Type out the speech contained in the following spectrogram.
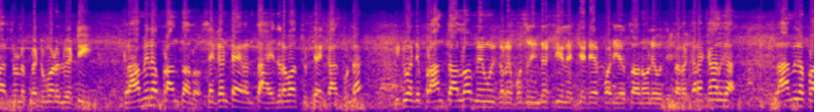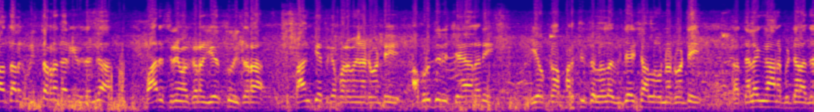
రాష్ట్రంలో పెట్టుబడులు పెట్టి గ్రామీణ ప్రాంతాల్లో సెకండ్ టైర్ అంతా హైదరాబాద్ చుట్టే కాకుండా ఇటువంటి ప్రాంతాల్లో మేము ఇక్కడ రేపు ఇండస్ట్రియల్ ఎస్టేట్ ఏర్పాటు చేస్తానో లేకపోతే రకరకాలుగా గ్రామీణ ప్రాంతాలకు విస్తరణ జరిగే విధంగా పారిశ్రామికరణ చేస్తూ ఇతర సాంకేతిక పరమైనటువంటి అభివృద్ధిని చేయాలని ఈ యొక్క పరిస్థితులలో విదేశాల్లో ఉన్నటువంటి తెలంగాణ బిడ్డలందరికీ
